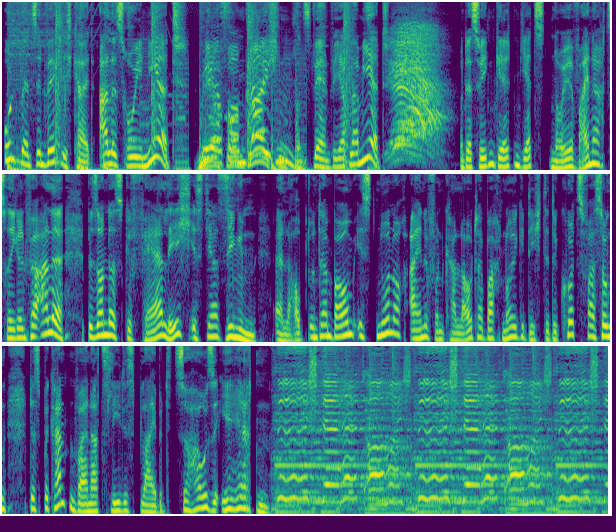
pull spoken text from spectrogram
Und wenn's in Wirklichkeit alles ruiniert, mehr vom Gleichen. Sonst wären wir ja blamiert. Yeah! Und deswegen gelten jetzt neue Weihnachtsregeln für alle. Besonders gefährlich ist ja Singen. Erlaubt unterm Baum ist nur noch eine von Karl Lauterbach neu gedichtete Kurzfassung des bekannten Weihnachtsliedes Bleibet zu Hause, ihr Hirten. Fürchtet euch, fürchtet euch, fürchtet.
